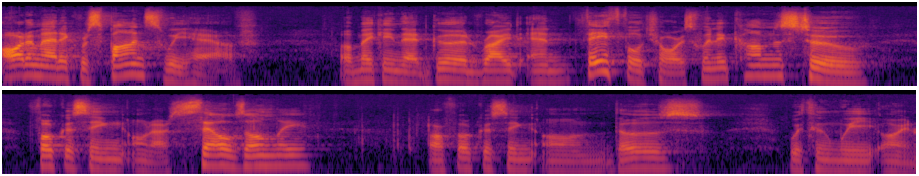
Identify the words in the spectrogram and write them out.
automatic response we have of making that good, right, and faithful choice when it comes to focusing on ourselves only or focusing on those with whom we are in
